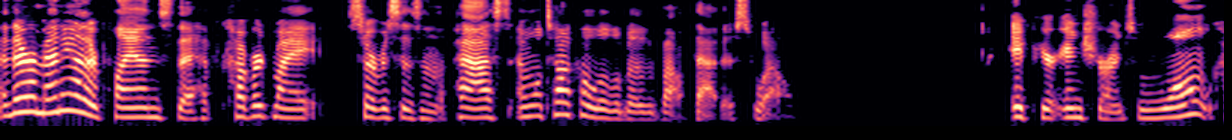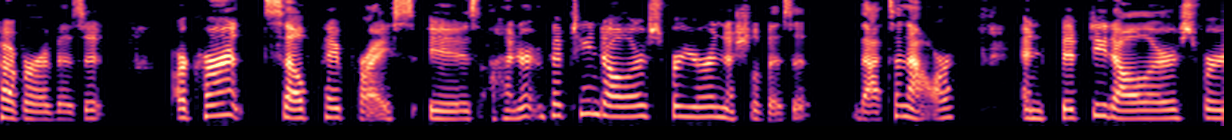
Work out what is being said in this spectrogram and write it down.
And there are many other plans that have covered my services in the past, and we'll talk a little bit about that as well. If your insurance won't cover a visit, our current self pay price is $115 for your initial visit, that's an hour, and $50 for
